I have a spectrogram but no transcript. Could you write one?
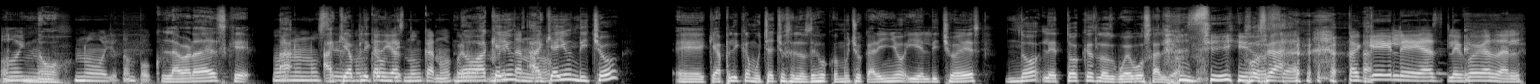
Ay, no. No, yo tampoco. La verdad es que Bueno, ah, no sé. aquí nunca digas di- nunca, ¿no? Pero no, aquí hay un neta, no. aquí hay un dicho eh, que aplica, muchachos, se los dejo con mucho cariño y el dicho es no le toques los huevos al león. Sí, O o, sea- sea, ¿para qué le, juegas al...?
